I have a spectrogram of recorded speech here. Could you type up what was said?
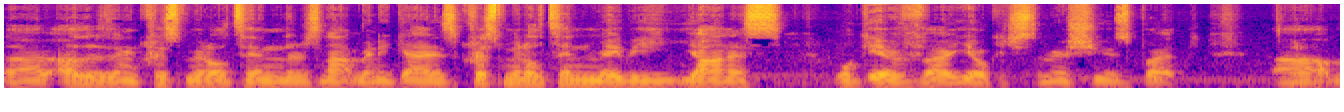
uh, other than Khris Middleton, there's not many guys. Khris Middleton, maybe Giannis will give uh, Jokic some issues, but um,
